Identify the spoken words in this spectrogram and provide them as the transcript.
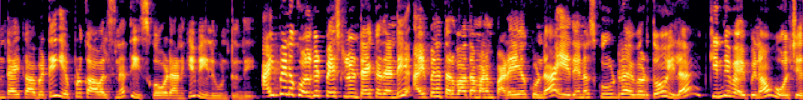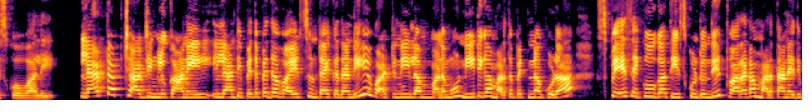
ఉంటాయి కాబట్టి ఎప్పుడు కావాల్సిన తీసుకోవడానికి వీలు ఉంటుంది. అయిపోయిన కోల్గేట్ పేస్టులు ఉంటాయి కదండి. అయిపోయిన తర్వాత మనం పడేయకుండా ఏదైనా స్క్రూ డ్రైవర్తో ఇలా కింది వైపున హోల్ చేసుకోవాలి. ల్యాప్టాప్ ఛార్జింగ్లు కానీ ఇలాంటి పెద్ద పెద్ద వైర్స్ ఉంటాయి కదండి వాటిని ఇలా మనము నీట్గా మడత పెట్టినా కూడా స్పేస్ ఎక్కువగా తీసుకుంటుంది త్వరగా మడత అనేది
